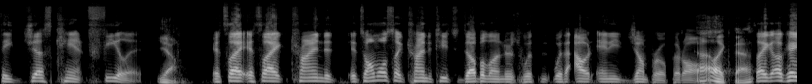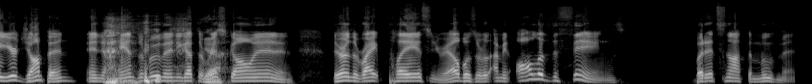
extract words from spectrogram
they just can't feel it. Yeah. It's like it's like trying to. It's almost like trying to teach double unders with without any jump rope at all. I like that. It's like, okay, you're jumping and your hands are moving, you got the Yeah. wrist going and they're in the right place and your elbows are I mean, all of the things, but it's not the movement.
